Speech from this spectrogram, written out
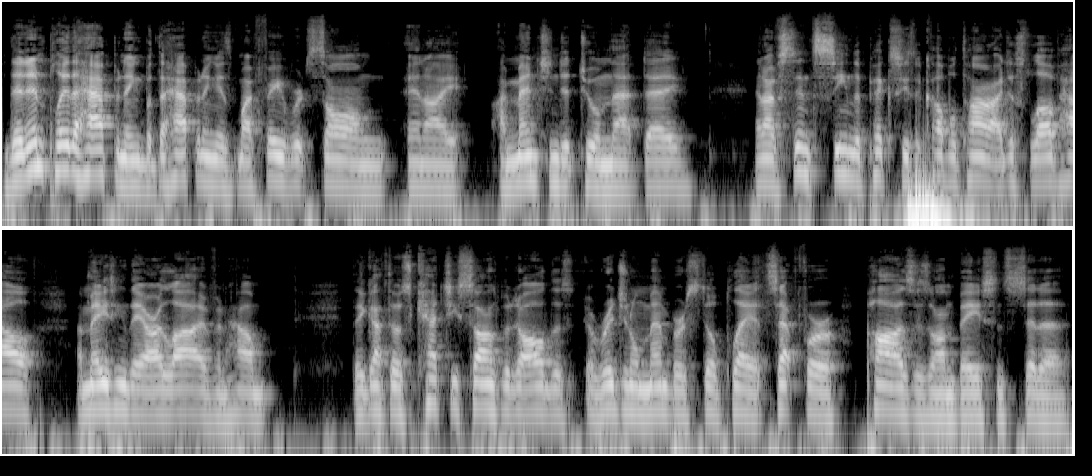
they didn't play the happening, but the happening is my favorite song, and I I mentioned it to him that day. And I've since seen the Pixies a couple times. I just love how amazing they are live and how they got those catchy songs, but all the original members still play, except for Paz is on bass instead of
